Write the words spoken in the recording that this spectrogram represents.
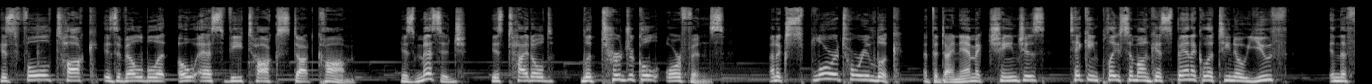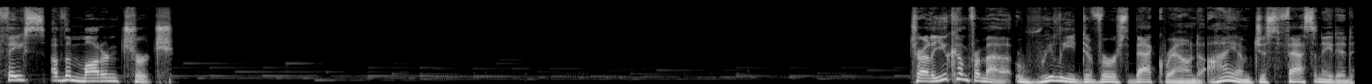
His full talk is available at osvtalks.com. His message is titled Liturgical Orphans, an exploratory look at the dynamic changes taking place among Hispanic Latino youth in the face of the modern church. Charlie, you come from a really diverse background. I am just fascinated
